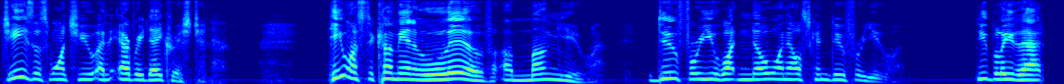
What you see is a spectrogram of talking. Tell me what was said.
Jesus wants you an everyday Christian. He wants to come in and live among you, do for you what no one else can do for you. Do you believe that?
